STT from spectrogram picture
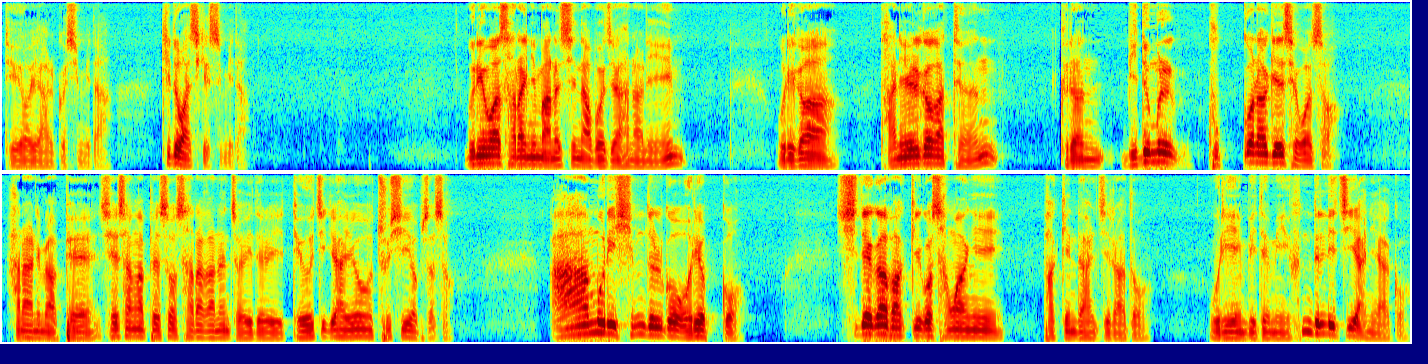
되어야 할 것입니다. 기도하시겠습니다. 은혜와 사랑이 많으신 아버지 하나님, 우리가 다니엘과 같은 그런 믿음을 굳건하게 세워서 하나님 앞에 세상 앞에서 살아가는 저희들이 되어지게 하여 주시옵소서. 아무리 힘들고 어렵고 시대가 바뀌고 상황이 바뀐다 할지라도 우리의 믿음이 흔들리지 아니하고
